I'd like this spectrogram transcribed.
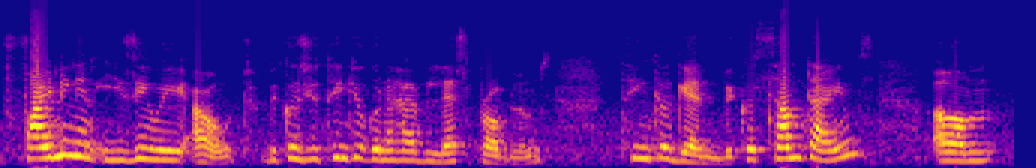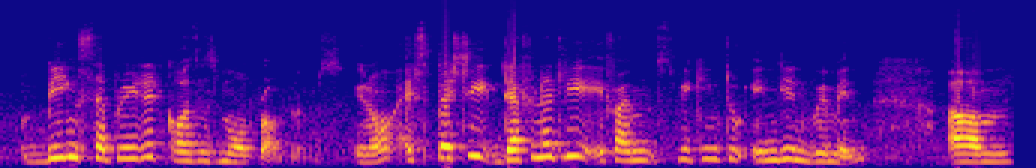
finding an easy way out because you think you're going to have less problems, think again because sometimes um, being separated causes more problems. You know, especially definitely if I'm speaking to Indian women. Um,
